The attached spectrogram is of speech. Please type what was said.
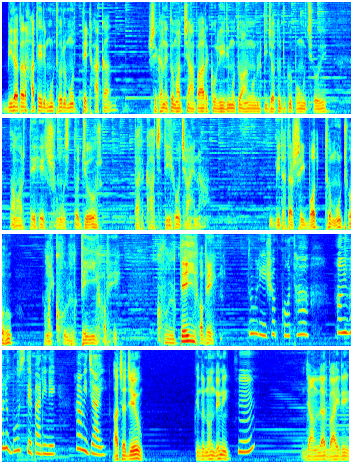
বিধাতার হাতের মুঠোর মধ্যে ঢাকা সেখানে তোমার চাঁপার কলির মতো আঙুলটি যতটুকু পৌঁছয় আমার দেহের সমস্ত জোর তার কাছ দিয়েও যায় না। বিধাতার সেই বদ্ধ মুঠো আমায় খুলতেই হবে খুলতেই হবে। তোর এসব কথা আমি ভালো বুঝতে পারিনি। আমি যাই। আচ্ছা যেও। কিন্তু নন্দিনী হুম? জানলার বাইরে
